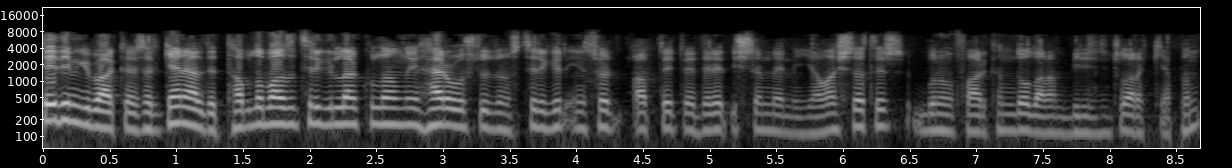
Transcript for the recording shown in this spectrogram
Dediğim gibi arkadaşlar genelde tablo bazlı trigger'lar kullanılıyor. Her oluşturduğunuz trigger insert, update ve delete işlemlerini yavaşlatır. Bunun farkında olarak bilinçli olarak yapın.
